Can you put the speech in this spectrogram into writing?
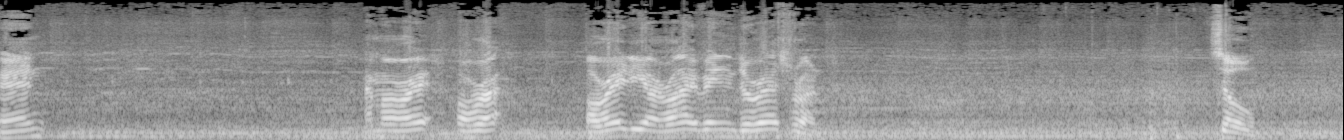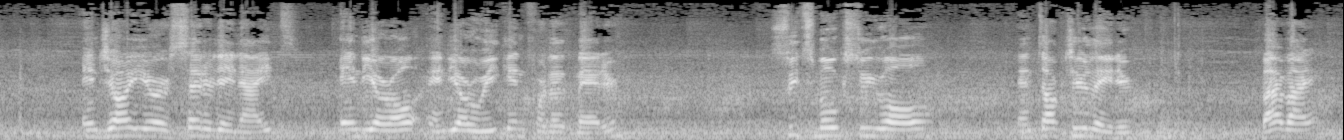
And I'm alright, already arriving in the restaurant. So, enjoy your Saturday night and your, and your weekend for that matter. Sweet smokes to you all and talk to you later. Bye bye.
